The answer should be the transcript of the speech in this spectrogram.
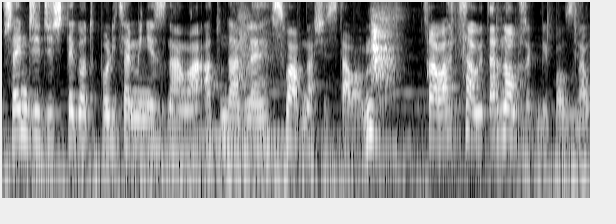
Wszędzie gdzieś tego to policja mnie nie znała, a tu nagle sławna się stałam. Cała, cały Tarnobrzeg mnie poznał.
